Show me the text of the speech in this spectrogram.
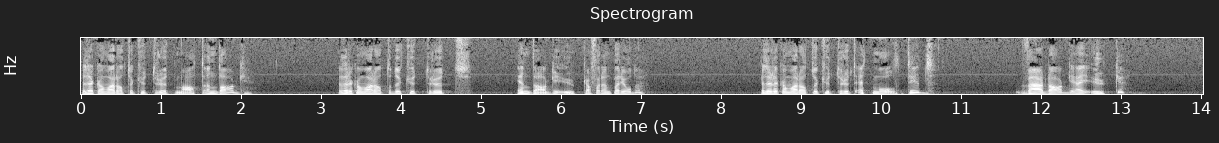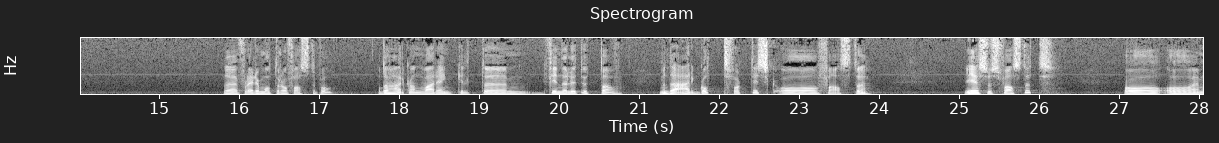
Eller det kan være at du kutter ut mat en dag. Eller det kan være at du kutter ut en dag i uka for en periode. Eller det kan være at du kutter ut et måltid hver dag i ei uke. Det er flere måter å faste på. Og det her kan hver enkelt eh, finne litt ut av. Men det er godt faktisk å faste. Jesus fastet, og, og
